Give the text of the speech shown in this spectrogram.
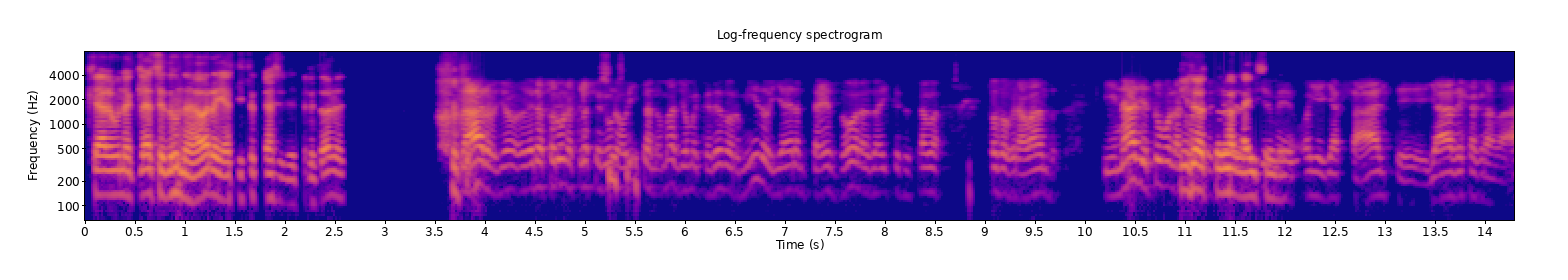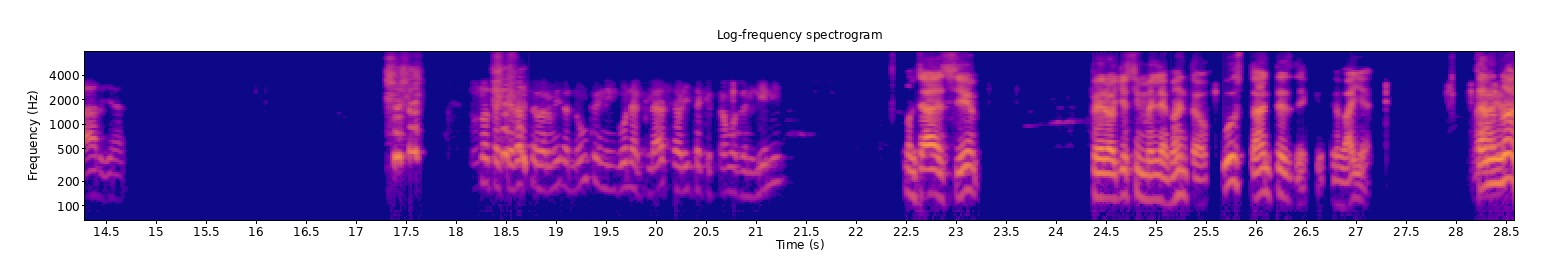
Claro, una clase de una hora y así hizo clase de tres horas. Claro, yo era solo una clase de una horita nomás, yo me quedé dormido y ya eran tres horas ahí que se estaba todo grabando. Y nadie tuvo la otra de la decirme, oye, ya salte, ya deja grabar, ya. ¿Tú no te quedaste dormido nunca en ninguna clase ahorita que estamos en línea? O sea, sí, pero yo sí me levanto justo antes de que te vayas. O sea, No, yo no,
